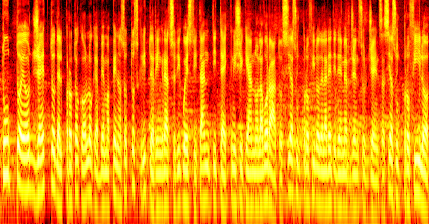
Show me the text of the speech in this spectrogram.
tutto è oggetto del protocollo che abbiamo appena sottoscritto e ringrazio di questo i tanti tecnici che hanno lavorato sia sul profilo della rete di emergenza-urgenza sia sul profilo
